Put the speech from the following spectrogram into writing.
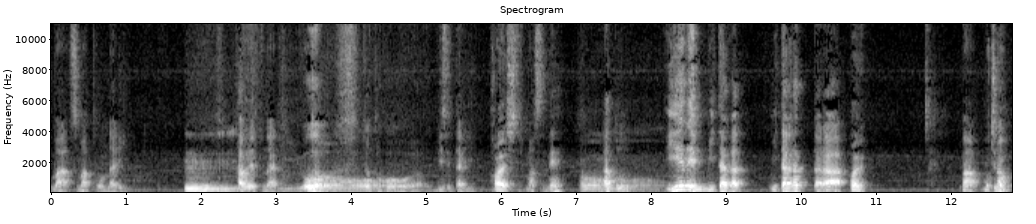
まあスマートフォンなりうん。タブレットなりをちょっとこう見せたりはい。しますね、あー。あと家で見たが見たがったらはい。まあもちろん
